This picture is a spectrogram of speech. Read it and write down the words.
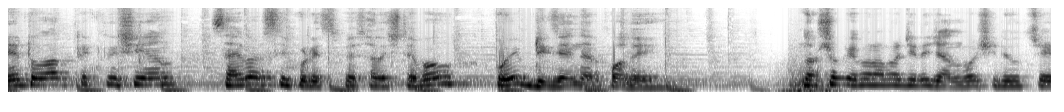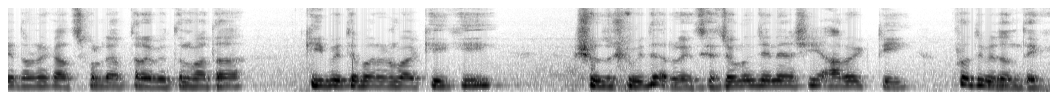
network technician cyber security specialist এবং ওয়েব ডিজাইনার পদে। দর্শক, এবার আমরা যেটি জানব, সেটি হচ্ছে এ ধরনের কাজ করলে আপনারা বেতন ভাতা কী পেতে পারেন বা কী কী সুযোগ সুবিধা রয়েছে? চলুন জেনে আসি আরও একটি প্রতিবেদন থেকে।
